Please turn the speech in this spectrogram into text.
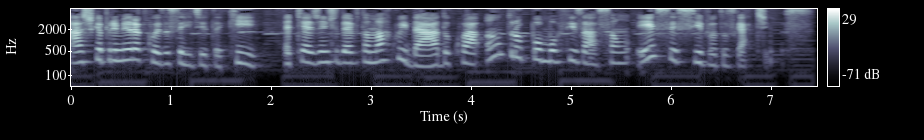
Acho que a primeira coisa a ser dita aqui é que a gente deve tomar cuidado com a antropomorfização excessiva dos gatinhos.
